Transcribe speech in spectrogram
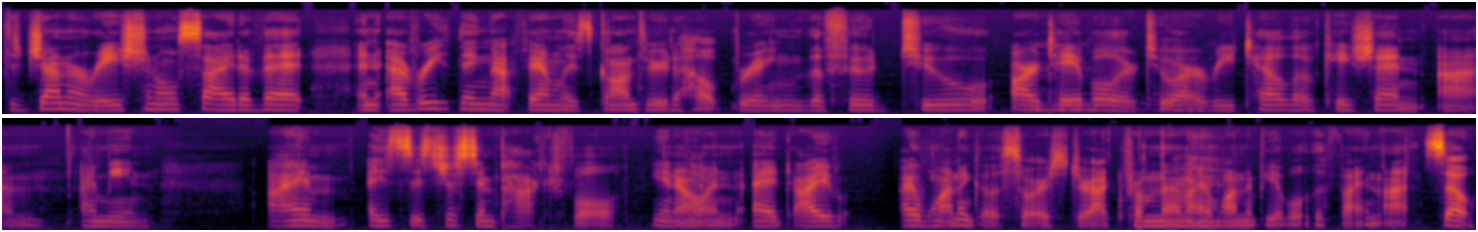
the generational side of it and everything that family's gone through to help bring the food to our table or to our retail location um, i mean i'm it's, it's just impactful you know and i i, I want to go source direct from them. I want to be able to find that. So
